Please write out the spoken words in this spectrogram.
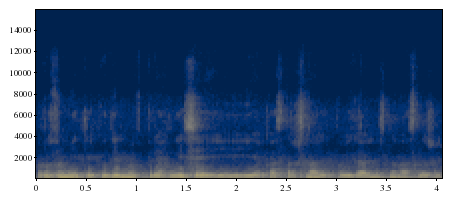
розуміти, куди ми впряглися і яка страшна відповідальність на нас лежить.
